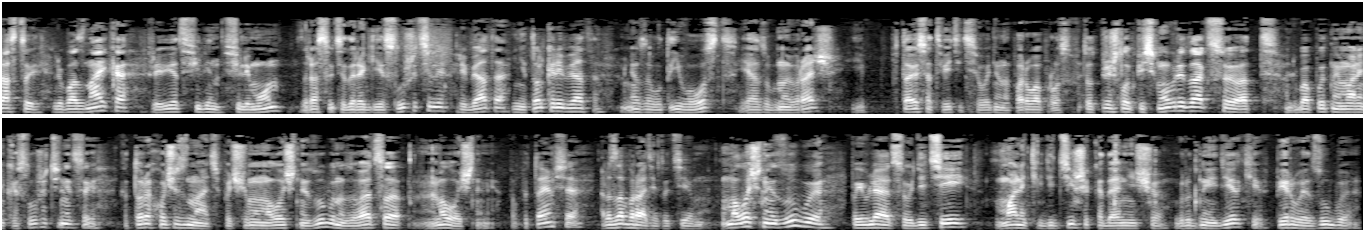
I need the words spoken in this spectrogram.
Здравствуй, Любознайка. Привет, Филин, Филимон. Здравствуйте, дорогие слушатели, ребята. И не только ребята. Меня зовут Ива Ост, я зубной врач и пытаюсь ответить сегодня на пару вопросов. Тут пришло письмо в редакцию от любопытной маленькой слушательницы, которая хочет знать, почему молочные зубы называются молочными. Попытаемся разобрать эту тему. Молочные зубы появляются у детей, маленьких детишек, когда они еще грудные детки, первые зубы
